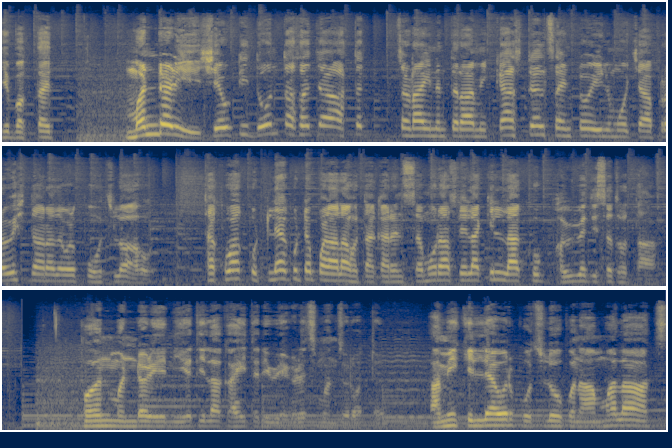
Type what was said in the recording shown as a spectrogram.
हे बघतायत. मंडळी शेवटी दोन तासाच्या अथक चढाईनंतर आम्ही कॅस्टेल सेंटो इल्मोच्या प्रवेशद्वाराजवळ पोहोचलो आहोत. थकवा कुठल्या कुठं पळाला होता कारण समोर असलेला किल्ला खूप भव्य दिसत होता. पण मंडळी नियतीला काहीतरी वेगळंच मंजूर होतं. आम्ही किल्ल्यावर पोचलो पण आम्हाला आज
